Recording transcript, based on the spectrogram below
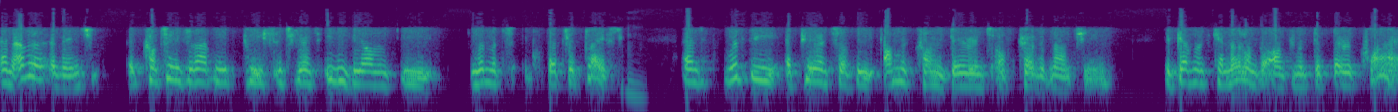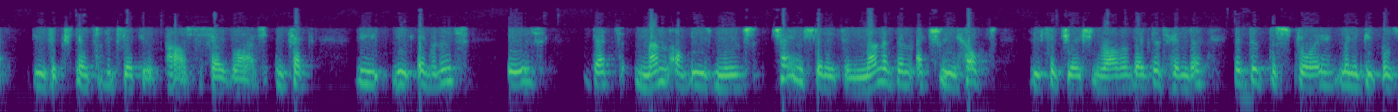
and other events continued without any police interference, even beyond the limits that were placed. Mm. And with the appearance of the Omicron variant of COVID 19, the government can no longer argue that they require these extensive executive powers to save lives. In fact, the, the evidence is that none of these moves changed anything. None of them actually helped the situation. Rather, they did hinder, they did destroy many people's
